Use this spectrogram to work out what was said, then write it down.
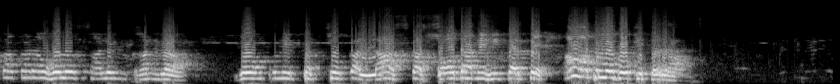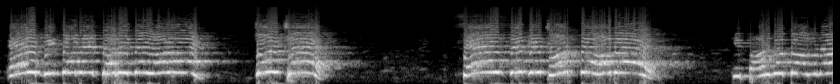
का करा होलो सालिम खानरा जो अपने बच्चों का लाश का सौदा नहीं करते आप लोगों की तरह এই ভিতরে তরিতে লড়াই চলছে শেষ থেকে ছাড়তে হবে কি পারবো তো আমরা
